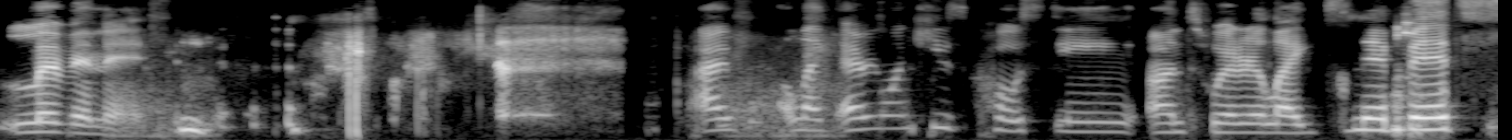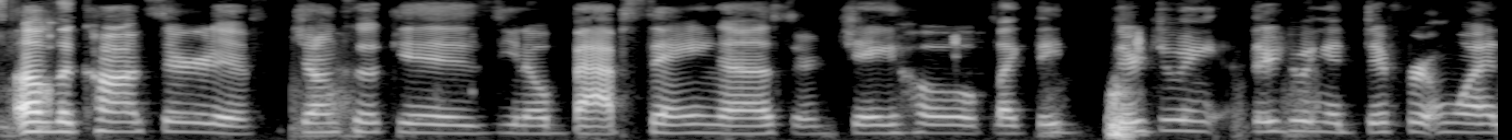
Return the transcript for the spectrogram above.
living it. I've like everyone keeps posting on Twitter like snippets of the concert. If Jungkook is, you know, Bap saying us or J Hope, like they they're doing they're doing a different one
